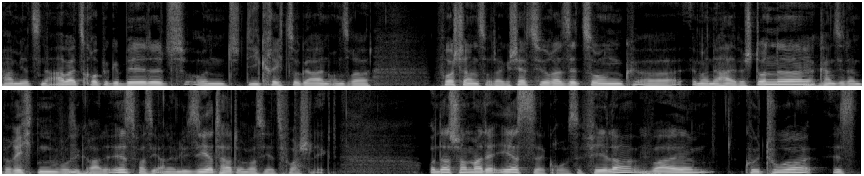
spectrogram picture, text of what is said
haben jetzt eine Arbeitsgruppe gebildet und die kriegt sogar in unserer Vorstands- oder Geschäftsführersitzung äh, immer eine halbe Stunde, mhm. kann sie dann berichten, wo mhm. sie gerade ist, was sie analysiert hat und was sie jetzt vorschlägt. Und das ist schon mal der erste große Fehler, mhm. weil Kultur ist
